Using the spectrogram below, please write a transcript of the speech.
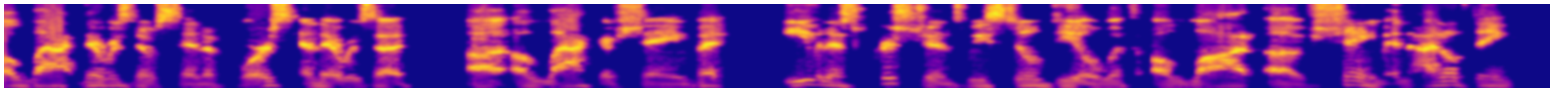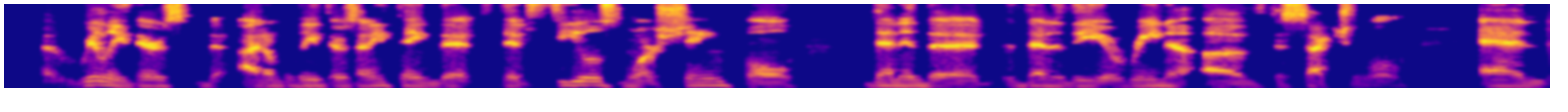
a, lack. There was no sin, of course, and there was a, a a lack of shame. But even as Christians, we still deal with a lot of shame, and I don't think really there's. I don't believe there's anything that that feels more shameful than in the than in the arena of the sexual. And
